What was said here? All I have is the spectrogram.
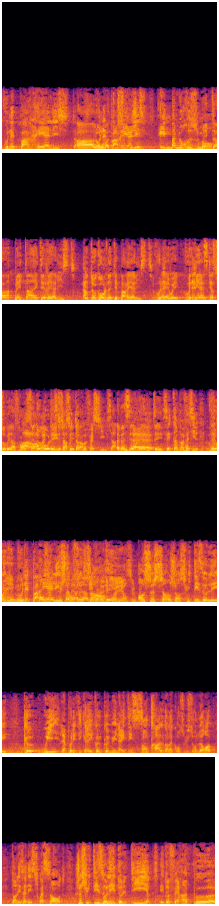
vous n'êtes pas réaliste. Ah, alors vous n'êtes pas réaliste Et malheureusement... Pétain, Pétain était réaliste. Et De Gaulle n'était pas réaliste. Vous eh oui. vous qui est-ce qui a sauvé la France Ah, C'est De Gaulle et c'est ça pas c'est un peu facile ça. Eh ben, c'est la réalité. C'est un peu facile. Vous Eh oui, vous n'êtes pas réaliste en ce sens. En ce sens, j'en suis désolé que oui, la politique agricole commune a été centrale dans la construction de l'Europe dans les années 60. Je suis désolé de le dire et de faire un peu euh,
